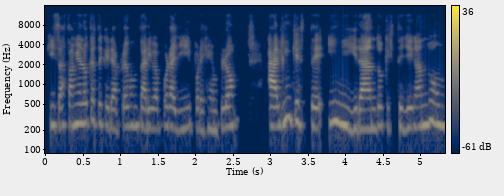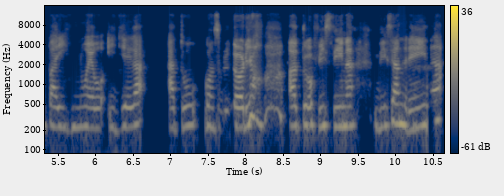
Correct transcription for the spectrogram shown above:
Quizás también lo que te quería preguntar iba por allí, por ejemplo, alguien que esté inmigrando, que esté llegando a un país nuevo y llega a tu consultorio, a tu oficina, dice Andreina,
